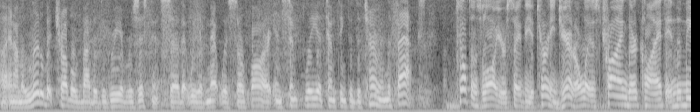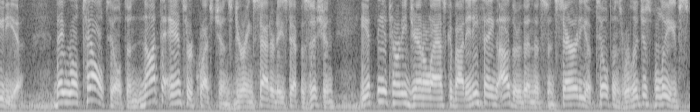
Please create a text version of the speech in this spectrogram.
Uh, and I'm a little bit troubled by the degree of resistance uh, that we have met with so far in simply attempting to determine the facts. Tilton's lawyers say the Attorney General is trying their client in the media. They will tell Tilton not to answer questions during Saturday's deposition if the Attorney General asks about anything other than the sincerity of Tilton's religious beliefs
